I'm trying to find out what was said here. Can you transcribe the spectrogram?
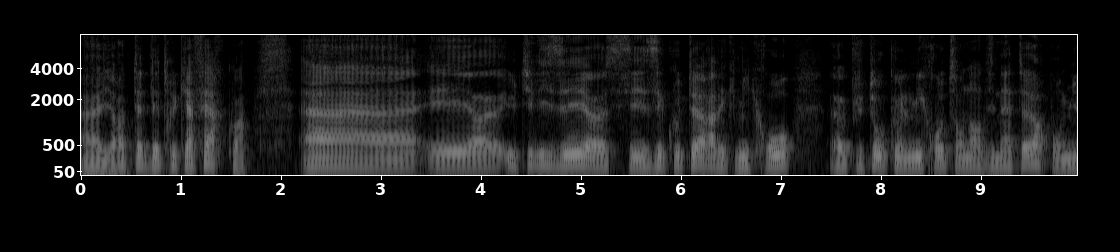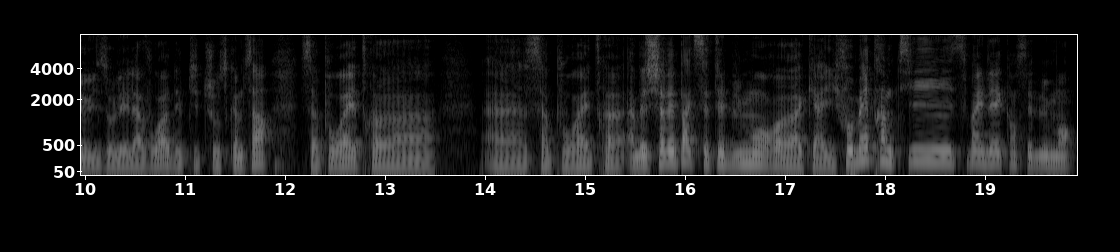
Euh, il y aurait peut-être des trucs à faire, quoi. et utiliser ces écouteurs avec micro euh, plutôt que le micro de son ordinateur pour mieux isoler la voix, des petites choses comme ça. Ça pourrait être. Euh, euh, ça pourrait être. Ah, mais je savais pas que c'était de l'humour, Akai. Il faut mettre un petit smiley quand c'est de l'humour.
